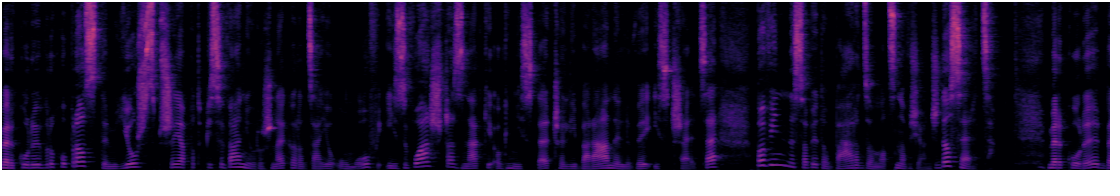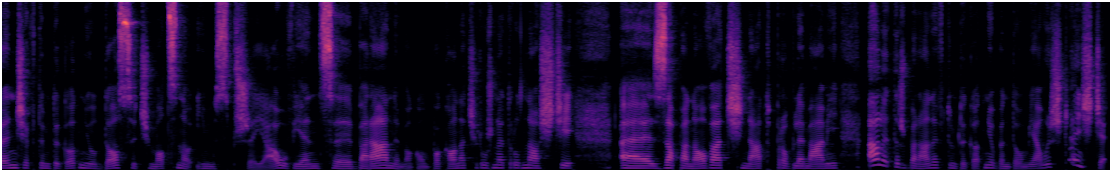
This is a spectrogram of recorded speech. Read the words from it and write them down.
Merkury w ruchu prostym już sprzyja podpisywaniu różnego rodzaju umów i zwłaszcza znaki ogniste, czyli barany, lwy i strzelce, powinny sobie to bardzo mocno wziąć do serca. Merkury będzie w tym tygodniu dosyć mocno im sprzyjał, więc e, barany mogą pokonać różne trudności, e, zapanować nad problemami, ale też barany w tym tygodniu będą miały szczęście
